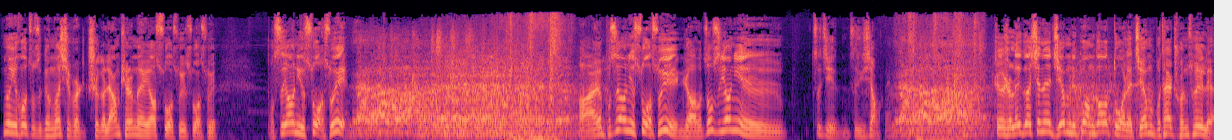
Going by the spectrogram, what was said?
我以后就是跟我媳妇吃个凉皮，我也要琐碎琐碎，不是要你琐碎。哎，不是要你琐碎，你知道吧？就是要你自己自己想。这个是雷哥，现在节目的广告多了，节目不太纯粹了，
